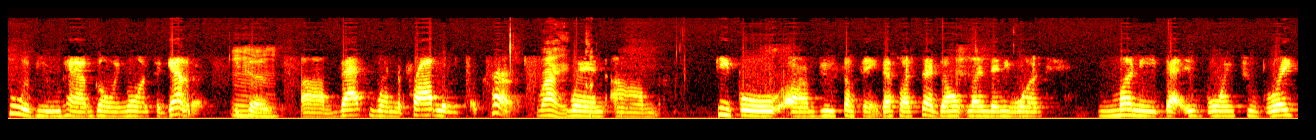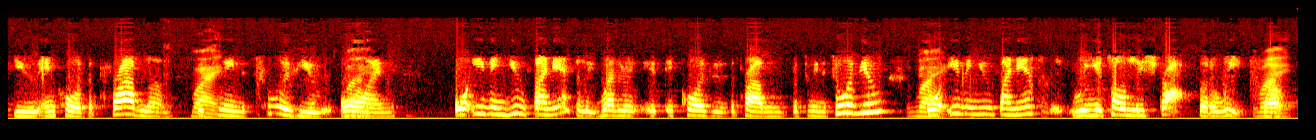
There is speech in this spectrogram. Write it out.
two of you have going on together because mm-hmm. um, that's when the problems occur. Right. When um, people um, do something. That's why I said don't lend anyone money that is going to break you and cause a problem right. between the two of you right. on or even you financially, whether it, it, causes the problem between the two of you, right. or even you financially, where you're totally strapped for the week. Right. So,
